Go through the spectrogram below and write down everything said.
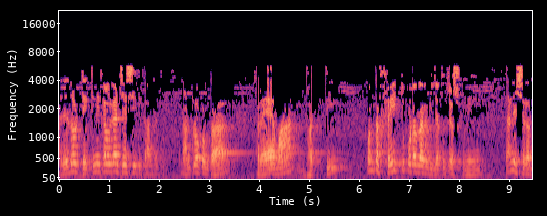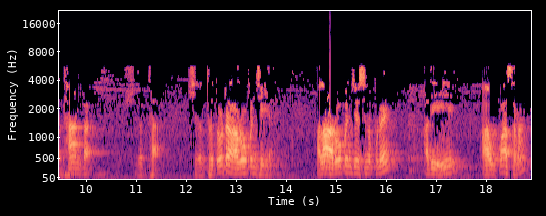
అదేదో టెక్నికల్గా చేసేది కాదు అది. దాంట్లో కొంత ప్రేమ భక్తి కొంత ఫెయిత్ కూడా దానికి జత చేసుకుని దాన్ని శ్రద్ధ అంట. శ్రద్ధ. శ్రద్ధతోటి ఆరోపణ చేయాలి. అలా ఆరోపణ చేసినప్పుడే అది ఆ ఉపాసన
